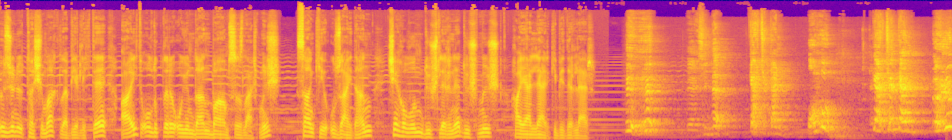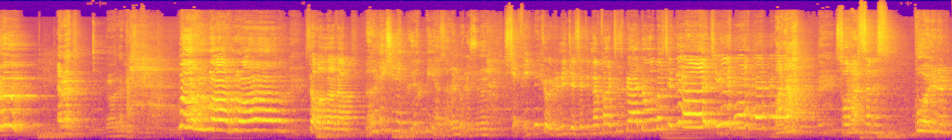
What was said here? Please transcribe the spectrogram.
özünü taşımakla birlikte ait oldukları oyundan bağımsızlaşmış, sanki uzaydan Çehov'un düşlerine düşmüş hayaller gibidirler. Sinler. Gerçekten o mu? Gerçekten ölü mü? Evet, öyle bir Zavallı adam. Böylesine büyük bir yazarın ölüsünün sefil bir köylünün cesedinden farksız bir halde olması ne Bana sorarsanız bu ölünün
